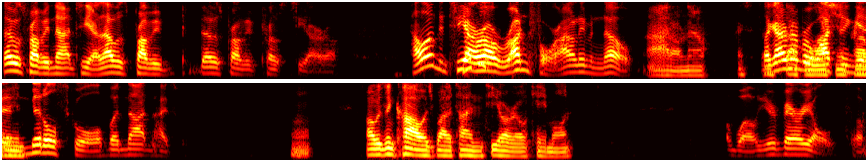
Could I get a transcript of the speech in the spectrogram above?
That was probably not TR. That was probably that was probably post TRL. How long did TRL run for? I don't even know. I don't know. I s- Like I stopped remember watching, it probably in middle school, but not in high school. I was in college by the time TRL came on. Well, you're very old, so.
